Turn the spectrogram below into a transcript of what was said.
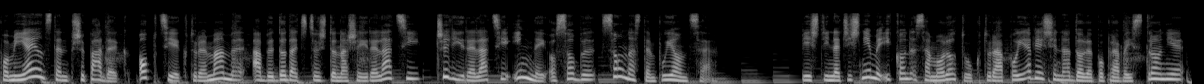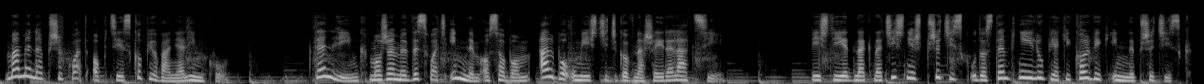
Pomijając ten przypadek, opcje, które mamy, aby dodać coś do naszej relacji, czyli relacje innej osoby, są następujące. Jeśli naciśniemy ikonę samolotu, która pojawia się na dole po prawej stronie, mamy na przykład opcję skopiowania linku. Ten link możemy wysłać innym osobom albo umieścić go w naszej relacji. Jeśli jednak naciśniesz przycisk udostępnij lub jakikolwiek inny przycisk,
